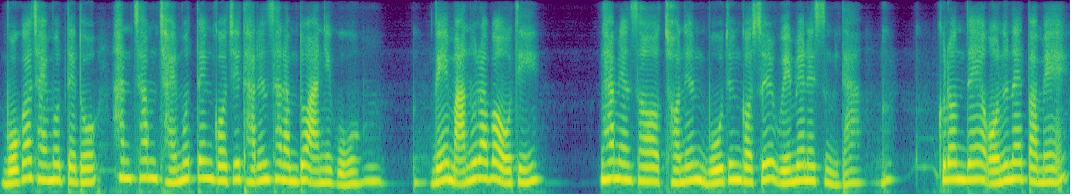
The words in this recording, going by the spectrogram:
뭐가 잘못돼도 한참 잘못된 거지 다른 사람도 아니고 내 마누라가 어디? 하면서 저는 모든 것을 외면했습니다. 그런데 어느 날 밤에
